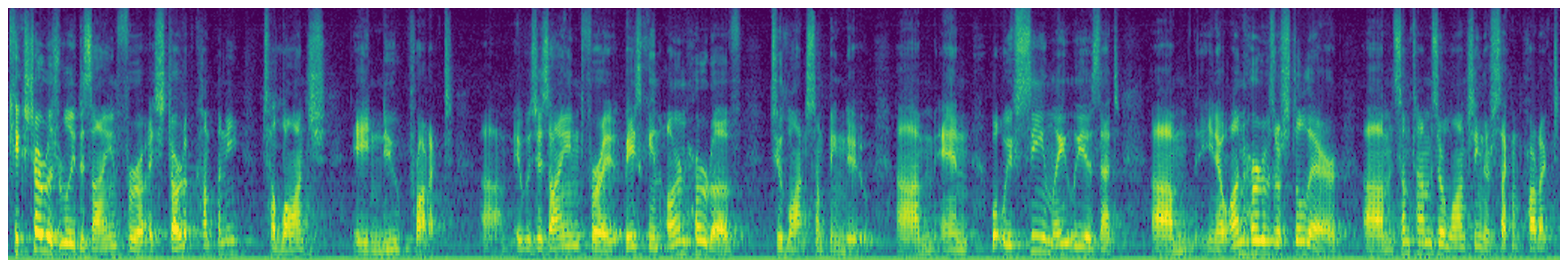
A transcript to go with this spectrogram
Kickstarter was really designed for a startup company to launch a new product. Um, it was designed for a, basically an unheard of to launch something new. Um, and what we've seen lately is that um, you know unheard ofs are still there, um, and sometimes they're launching their second product,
